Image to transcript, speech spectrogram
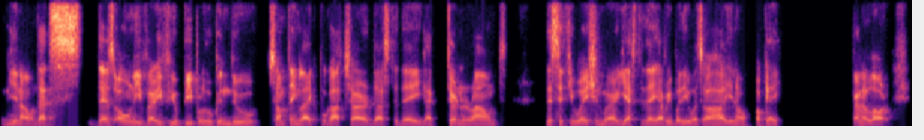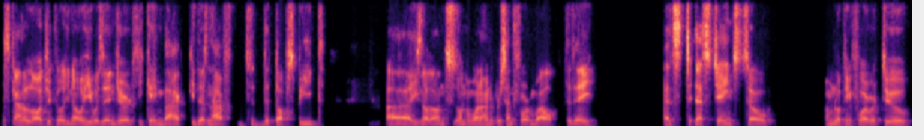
you know that's there's only very few people who can do something like Pogacar does today, like turn around the situation where yesterday everybody was, oh, you know, okay, kind of lo- it's kind of logical. You know, he was injured, he came back, he doesn't have the, the top speed. Uh, he's not on on 100% form. Well, today that's that's changed. So I'm looking forward to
